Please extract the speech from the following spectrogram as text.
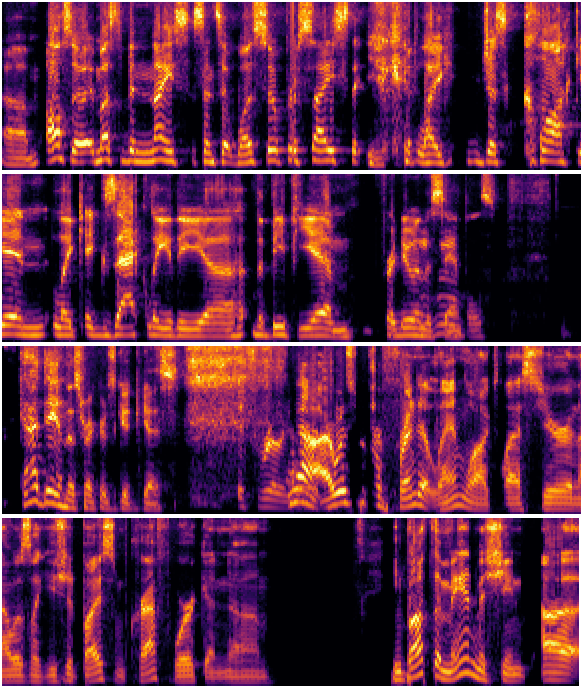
Um also it must have been nice since it was so precise that you could like just clock in like exactly the uh the bpm for doing the Mhm. samples god damn this record's good guys It's really Yeah, good. I was with a friend at Landlocked last year, and I was like, "You should buy some Kraftwerk." And um, he bought the Man Machine. Uh,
